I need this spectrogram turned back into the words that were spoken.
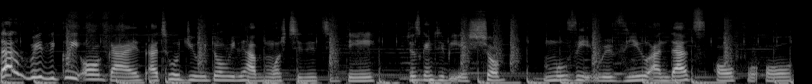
That's basically all, guys. I told you we don't really have much to do today. Just going to be a short movie review, and that's all for all.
